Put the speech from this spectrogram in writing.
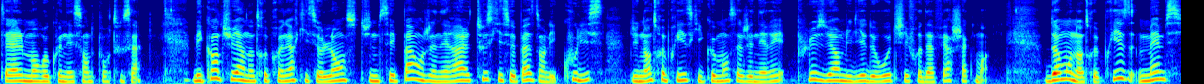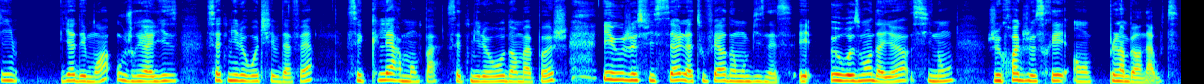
tellement reconnaissante pour tout ça. Mais quand tu es un entrepreneur qui se lance, tu ne sais pas en général tout ce qui se passe dans les coulisses d'une entreprise qui commence à générer plusieurs milliers d'euros de chiffre d'affaires chaque mois. Dans mon entreprise, même si il y a des mois où je réalise 7000 euros de chiffre d'affaires, c'est clairement pas 7000 euros dans ma poche et où je suis seule à tout faire dans mon business. Et heureusement d'ailleurs, sinon je crois que je serais en plein burn-out.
